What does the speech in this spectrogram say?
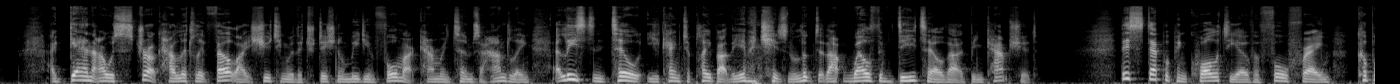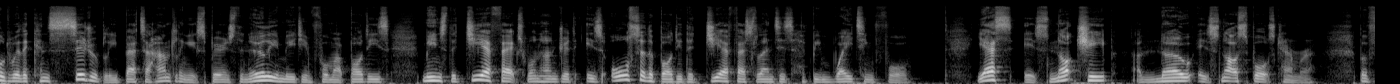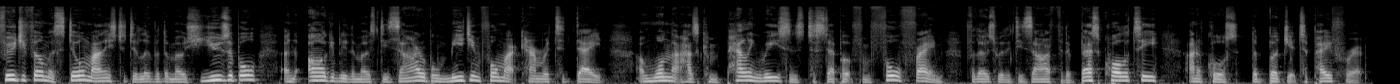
Again, I was struck how little it felt like shooting with a traditional medium format camera in terms of handling, at least until you came to play back the images and looked at that wealth of detail that had been captured. This step up in quality over full frame, coupled with a considerably better handling experience than earlier medium format bodies, means the GFX 100 is also the body that GFS lenses have been waiting for. Yes, it's not cheap, and no, it's not a sports camera, but Fujifilm has still managed to deliver the most usable and arguably the most desirable medium format camera to date, and one that has compelling reasons to step up from full frame for those with a desire for the best quality and, of course, the budget to pay for it.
